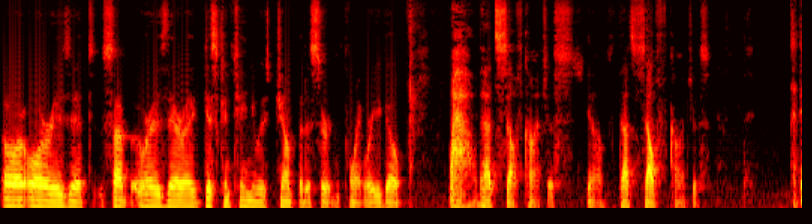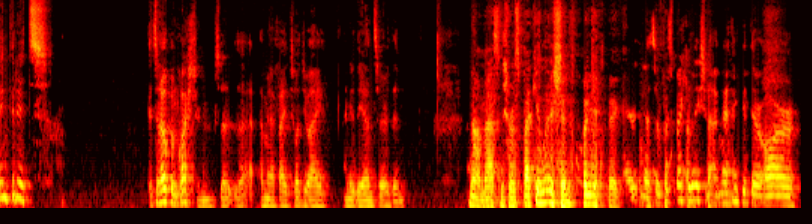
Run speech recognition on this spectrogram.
or or is it sub or is there a discontinuous jump at a certain point where you go wow that's self-conscious you know that's self-conscious i think that it's it's an open question so i mean if i told you i i knew the answer then no i'm asking for speculation what do you think yeah so for speculation i mean i think that there are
